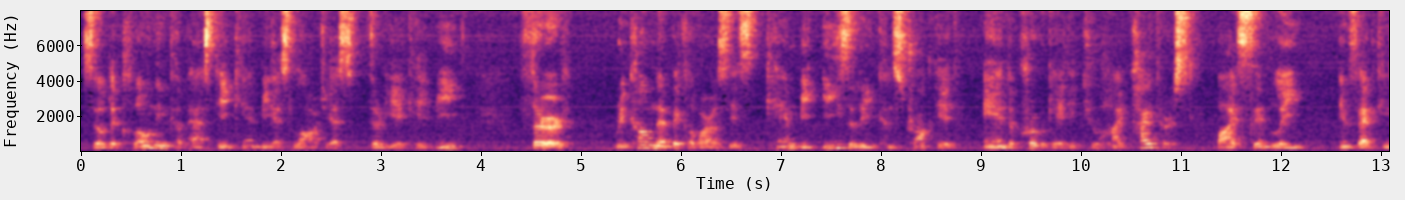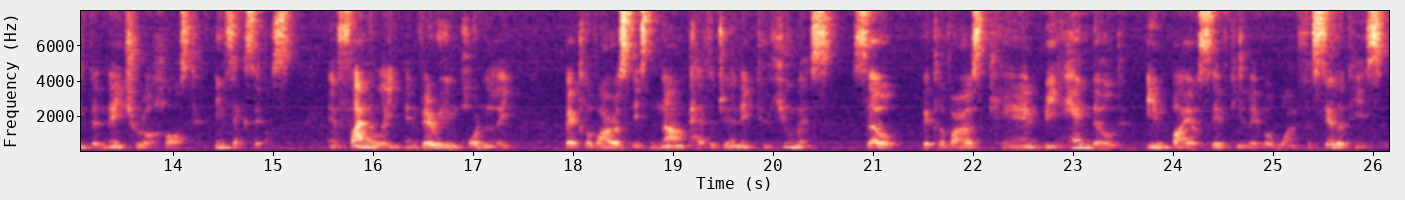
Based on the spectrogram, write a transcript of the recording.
so the cloning capacity can be as large as 38 kb. Third, recombinant baculoviruses can be easily constructed and propagated to high titers by simply infecting the natural host insect cells. And finally, and very importantly, baculovirus is non-pathogenic to humans, so baculovirus can be handled in biosafety level 1 facilities.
